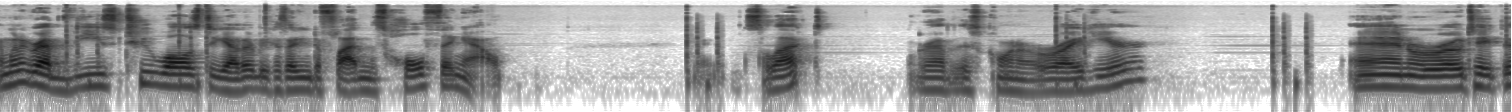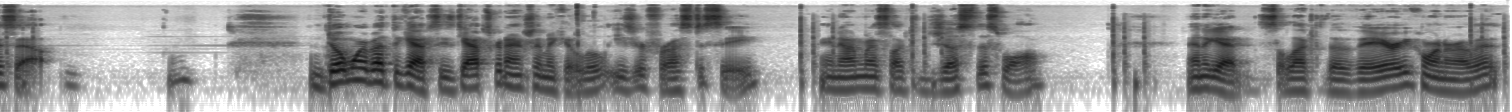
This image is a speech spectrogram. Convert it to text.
I'm going to grab these two walls together because I need to flatten this whole thing out. Select, grab this corner right here, and rotate this out. And don't worry about the gaps. These gaps are going to actually make it a little easier for us to see. Okay, now I'm going to select just this wall. And again, select the very corner of it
